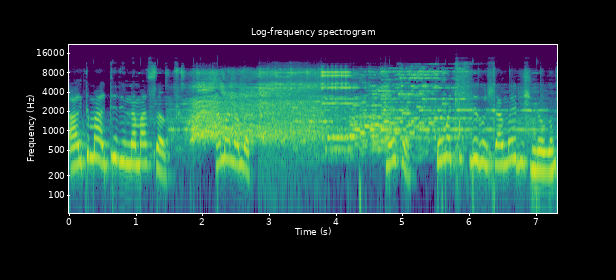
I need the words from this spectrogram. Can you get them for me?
Alki Alki dinlemezsen. Hemen alır. Neyse. Bu maçı size göstermeyi düşünüyorum.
